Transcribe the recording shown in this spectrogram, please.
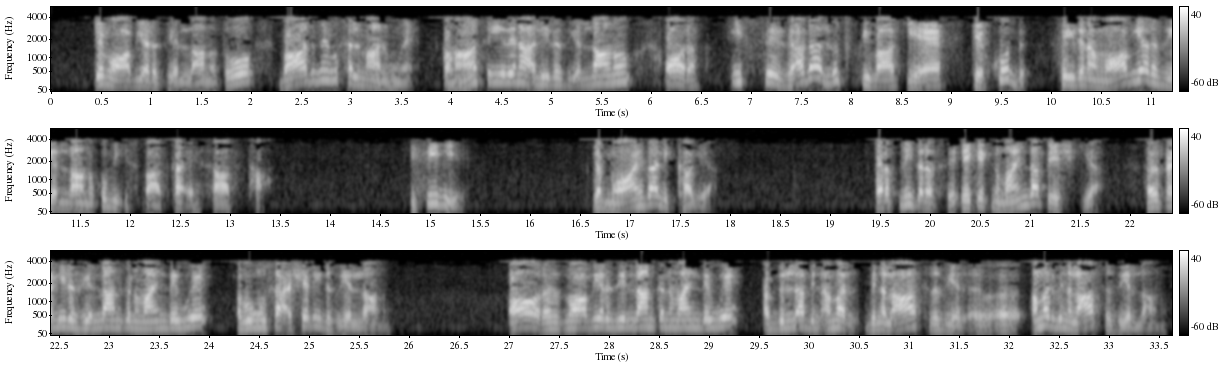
کہ معاویہ رضی اللہ عنہ تو بعد میں مسلمان ہوئے کہاں سے علی رضی اللہ عنہ؟ اور اس سے زیادہ لطف کی بات یہ ہے کہ خود سیدنا معاویہ رضی اللہ عنہ کو بھی اس بات کا احساس تھا۔ اسی لیے جب معاہدہ لکھا گیا اور اپنی طرف سے ایک ایک نمائندہ پیش کیا، حضرت علی رضی اللہ عنہ کے نمائندے ہوئے، ابو مساشری رضی اللہ عنہ۔ اور حضرت معاویہ رضی اللہ عنہ کے نمائندے ہوئے عبداللہ بن امر بن العاص رضی امر بن العاص رضی اللہ عنہ۔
